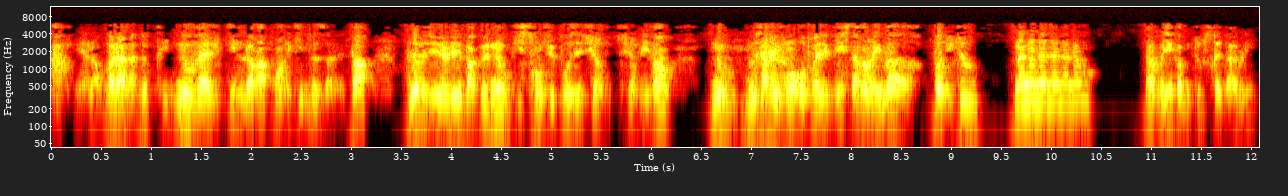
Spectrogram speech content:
ah, et alors voilà la doctrine nouvelle qu'il leur apprend et qu'ils ne savaient pas, Ne vous imaginez pas que nous, qui serons supposés survivants, nous, nous arriverons auprès du Christ avant les morts. Pas du tout. Non, non, non, non, non, non. Alors vous voyez comme tout se rétablit.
